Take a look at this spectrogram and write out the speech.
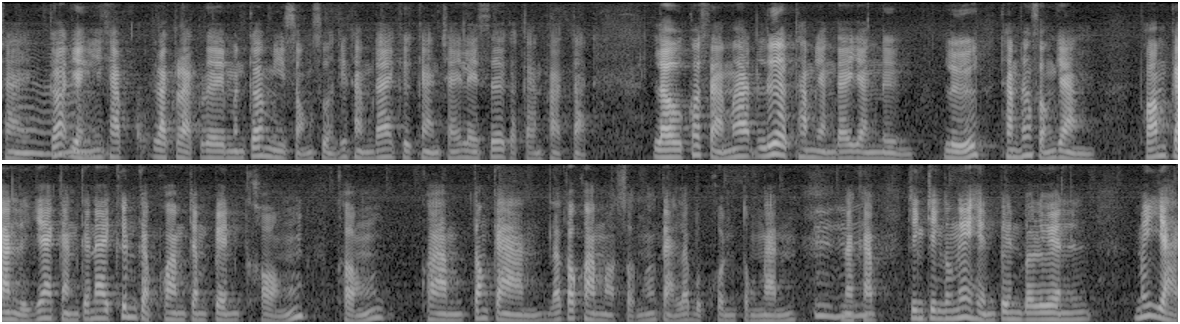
ใช่อืมก็อย่างนี้ครับหลักๆเลยมันก็มี 2 ส่วนที่ทำได้คือการใช้เลเซอร์กับการผ่าตัด เราก็สามารถเลือกทำอย่างใดอย่างหนึ่ง หรือทำทั้งสองอย่าง พร้อมกันหรือแยกกันก็ได้ขึ้นกับความจำเป็นของของความต้องการแล้วก็ความเหมาะสมของแต่ละบุคคลตรงนั้นอืมนะครับ จริง ๆ ตรงนี้เห็นเป็นบริเวณไม่ใหญ่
